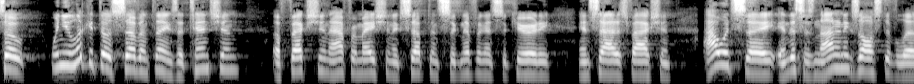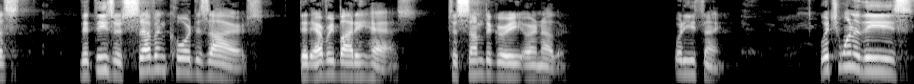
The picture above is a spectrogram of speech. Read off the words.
So when you look at those seven things attention, affection, affirmation, acceptance, significance, security, and satisfaction I would say, and this is not an exhaustive list, that these are seven core desires that everybody has to some degree or another. What do you think? Which one of these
